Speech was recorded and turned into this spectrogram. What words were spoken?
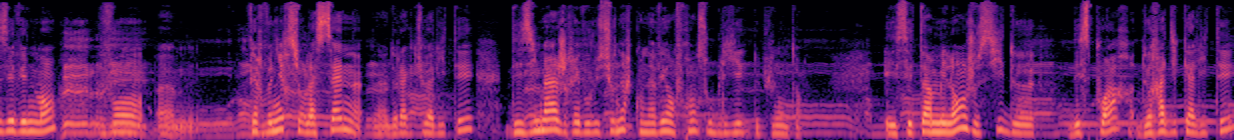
Ces événements vont euh, faire venir sur la scène euh, de l'actualité des images révolutionnaires qu'on avait en France oubliées depuis longtemps. Et c'est un mélange aussi de, d'espoir, de radicalité,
